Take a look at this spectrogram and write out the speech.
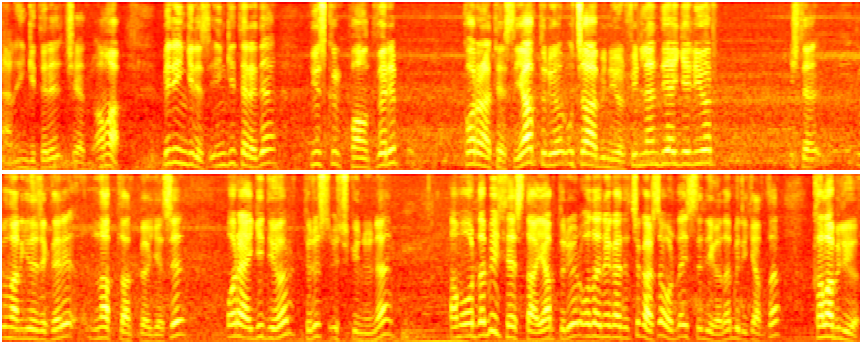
Yani İngiltere şey. Ama bir İngiliz İngiltere'de 140 pound verip korona testi yaptırıyor. Uçağa biniyor. Finlandiya'ya geliyor. İşte bunların gidecekleri Lapland bölgesi. Oraya gidiyor turist 3 günlüğüne. Ama orada bir test daha yaptırıyor. O da negatif çıkarsa orada istediği kadar bir iki hafta kalabiliyor.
